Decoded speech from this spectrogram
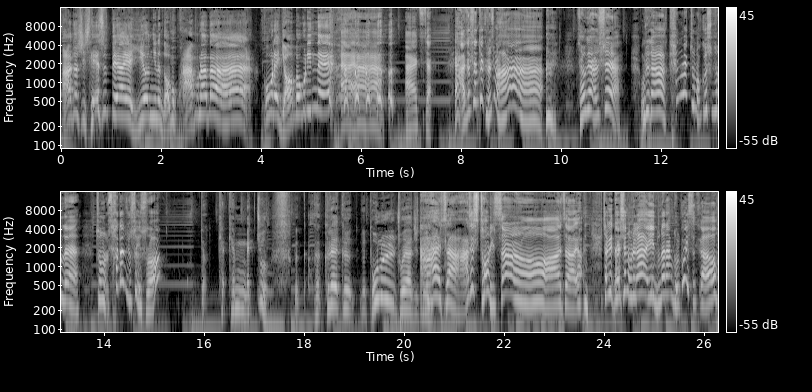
아저씨, 세수대야의 이 언니는 너무 과분하다. 꼴에 여복을 있네. 아, 아, 아, 아 진짜. 야, 아저씨한테 그러지 마. 저기 아저씨, 우리가 캔맥주 먹고 싶은데 좀 사다 줄 수 있어? 겨- 캔, 캔 맥주? 그, 그, 그래, 그, 돈을 줘야지, 돈. 아, 자, 아저씨 돈 있어요. 아, 자, 야, 저기 대신 우리가 이 누나랑 놀고 있을까요?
